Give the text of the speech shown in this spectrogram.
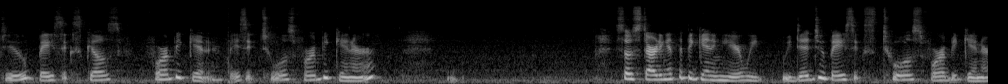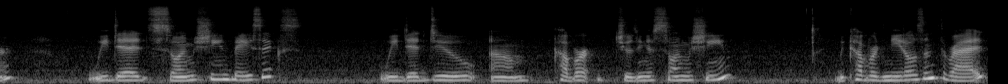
do basic skills for a beginner, basic tools for a beginner. So starting at the beginning here, we, we did do basic tools for a beginner. We did sewing machine basics. We did do um, cover choosing a sewing machine. We covered needles and thread.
